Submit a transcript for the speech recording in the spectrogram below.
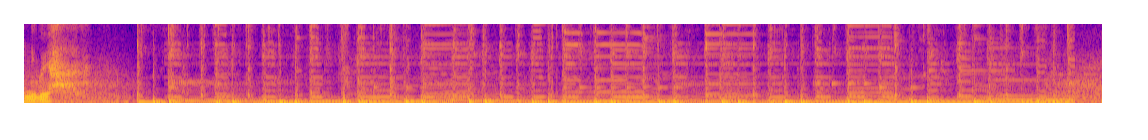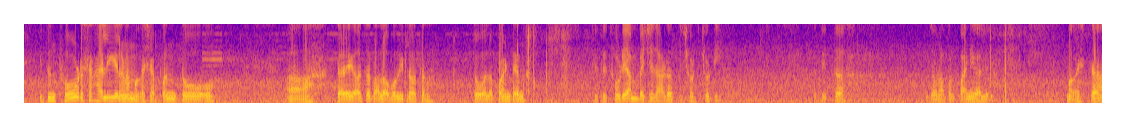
निघूया. इथून थोडंसं खाली गेलं ना मग आपण तो तळेगावचा तलाव बघितला होता तो वाला पॉईंट आहे ना. तिथे थोडी आंब्याची झाडं होती छोटी छोटी. तर तिथं जाऊन आपण पाणी घाले मग त्या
